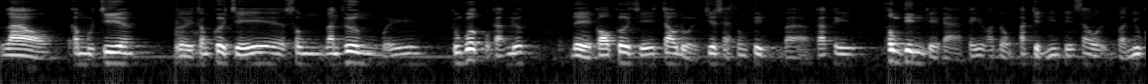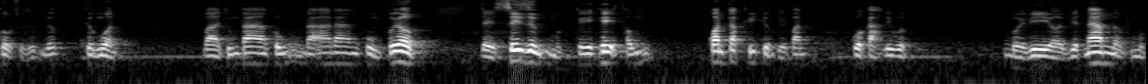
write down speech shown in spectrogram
Lào, Campuchia, rồi trong cơ chế sông Lan Thương với Trung Quốc và các nước để có cơ chế trao đổi chia sẻ thông tin và các cái thông tin kể cả cái hoạt động phát triển kinh tế xã hội và nhu cầu sử dụng nước thượng nguồn. Và chúng ta cũng đã đang cùng phối hợp để xây dựng một cái hệ thống quan trắc khí tượng thủy văn của cả lưu vực. Bởi vì ở Việt Nam là một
